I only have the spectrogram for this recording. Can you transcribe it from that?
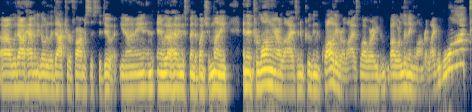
uh, without having to go to the doctor or pharmacist to do it. You know what I mean? And, and without having to spend a bunch of money, and then prolonging our lives and improving the quality of our lives while we're even while we're living longer. Like what?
